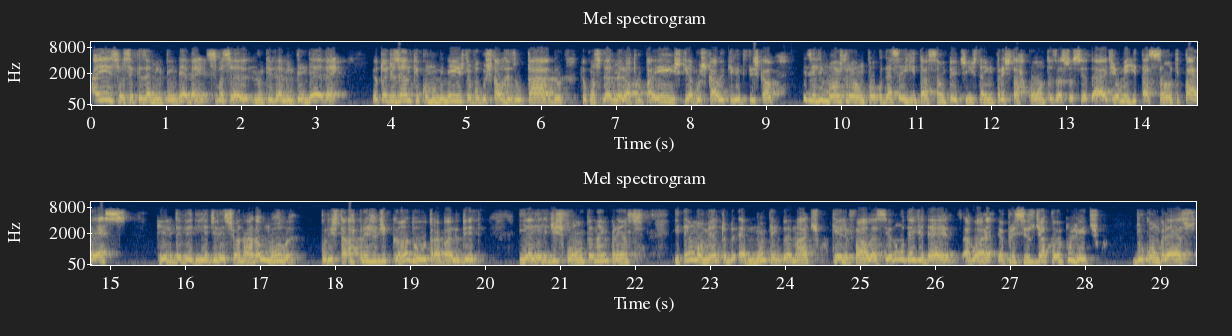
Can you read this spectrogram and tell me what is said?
aí se você quiser me entender, bem, se você não quiser me entender, bem, eu estou dizendo que, como ministro, eu vou buscar o resultado que eu considero melhor para o país, que é buscar o equilíbrio fiscal. Mas ele mostra um pouco dessa irritação petista em prestar contas à sociedade e uma irritação que parece que ele deveria direcionar ao Lula, por estar prejudicando o trabalho dele. E aí ele desconta na imprensa. E tem um momento é muito emblemático que ele fala assim: eu não mudei de ideia. Agora, eu preciso de apoio político do Congresso,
